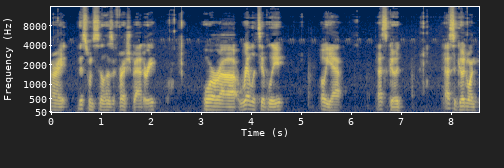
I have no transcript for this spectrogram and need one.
Alright, this one still has a fresh battery. Or, uh, relatively. Oh yeah, that's good. That's a good one.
